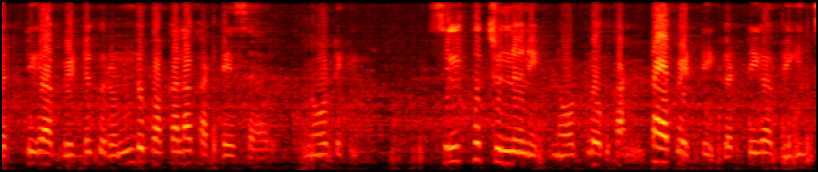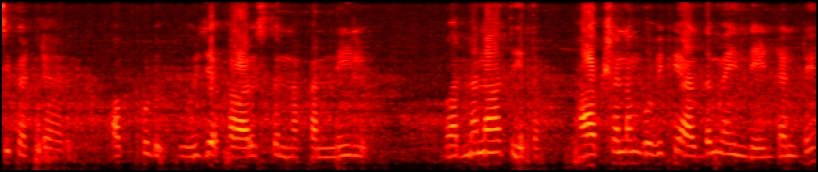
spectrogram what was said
గట్టిగా బెడ్డుకు రెండు పక్కల కట్టేశారు. నోటికి సిల్క్ చున్నుని నోట్లో కంటా పెట్టి గట్టిగా బిగించి కట్టారు. అప్పుడు భువిజ కారుస్తున్న కన్నీళ్ళు వర్ణనాతీతం. ఆ క్షణం భువికి అర్థమైంది ఏంటంటే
